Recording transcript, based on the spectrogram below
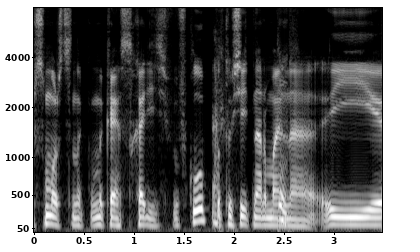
сможете наконец сходить в клуб, потусить нормально и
